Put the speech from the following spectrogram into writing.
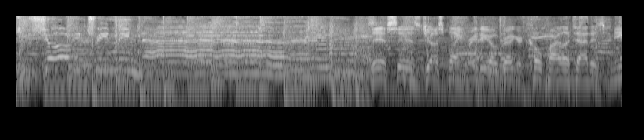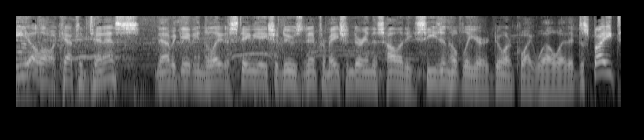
You sure you treat me nice. This is Just Plane Radio. Gregor co-pilot, that is me, along with Captain Dennis, navigating the latest aviation news and information during this holiday season. Hopefully you're doing quite well with it, despite,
